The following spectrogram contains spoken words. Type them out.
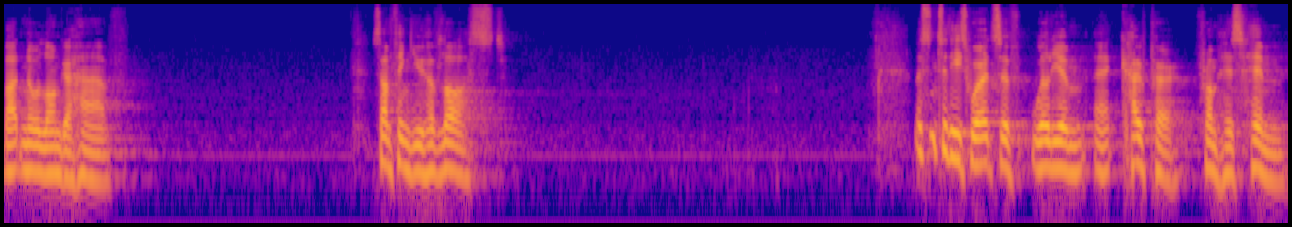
but no longer have. Something you have lost. Listen to these words of William uh, Cowper from his hymn,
